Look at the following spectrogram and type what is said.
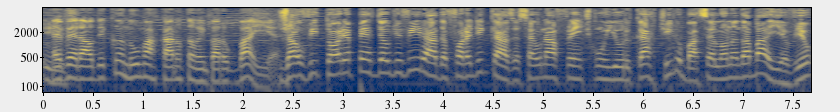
Isso. Everaldo e Canu marcaram também para o Bahia. Já o Vitória perdeu de virada fora de casa, saiu na frente com o Yuri Cartilho, o Barcelona da Bahia, viu?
